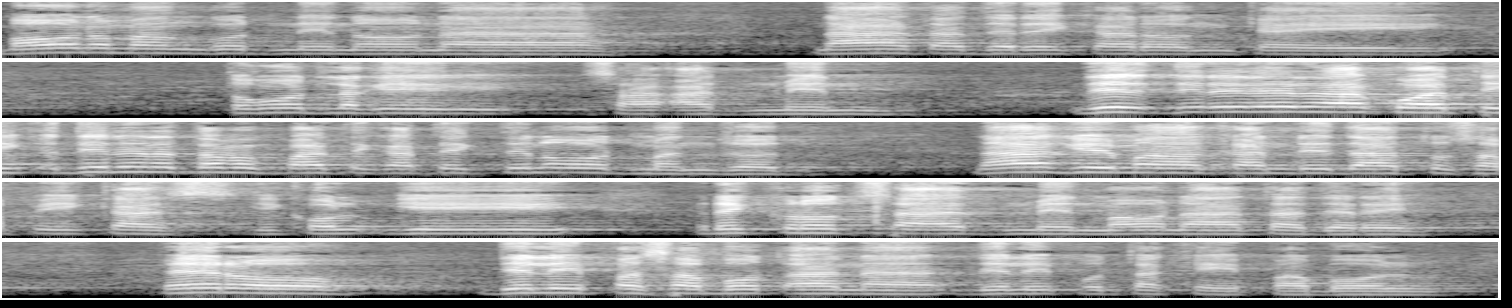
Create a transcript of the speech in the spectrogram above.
mao naman good nino na naata diri karon kay tungod lagi sa admin. Di, di na ako atik, di na ta magpatik-atik, tinuod man jud. Naagi mga kandidato sa PICAS, gi- gi-recruit sa admin, mao nata diri. Pero, dili pasabot ana, dili po ta capable.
